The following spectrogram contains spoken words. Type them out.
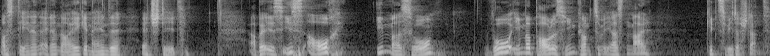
aus denen eine neue Gemeinde entsteht. Aber es ist auch immer so, wo immer Paulus hinkommt zum ersten Mal, gibt es Widerstand.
